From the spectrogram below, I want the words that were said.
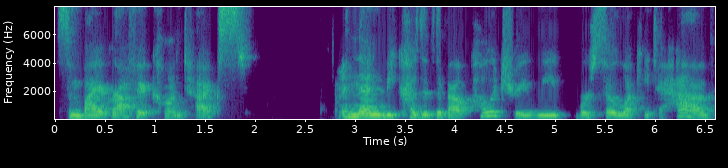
some biographic context. And then because it's about poetry, we were so lucky to have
